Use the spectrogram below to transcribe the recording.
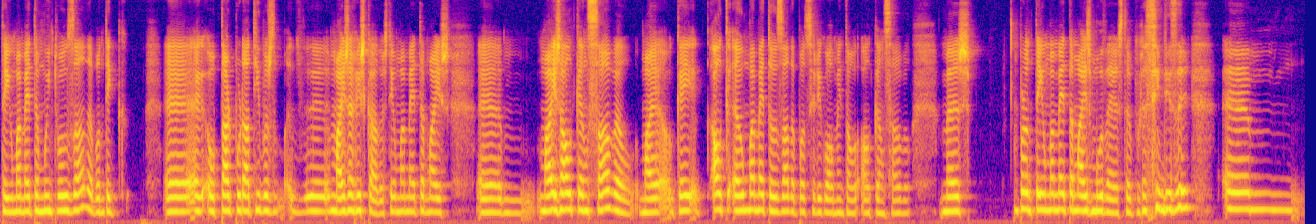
Tem uma meta muito ousada, vão ter que uh, optar por ativos de, de, mais arriscados. Tem uma meta mais, uh, mais alcançável, mais, okay? Alca uma meta ousada pode ser igualmente al alcançável, mas pronto, tem uma meta mais modesta, por assim dizer. Um, ehm,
